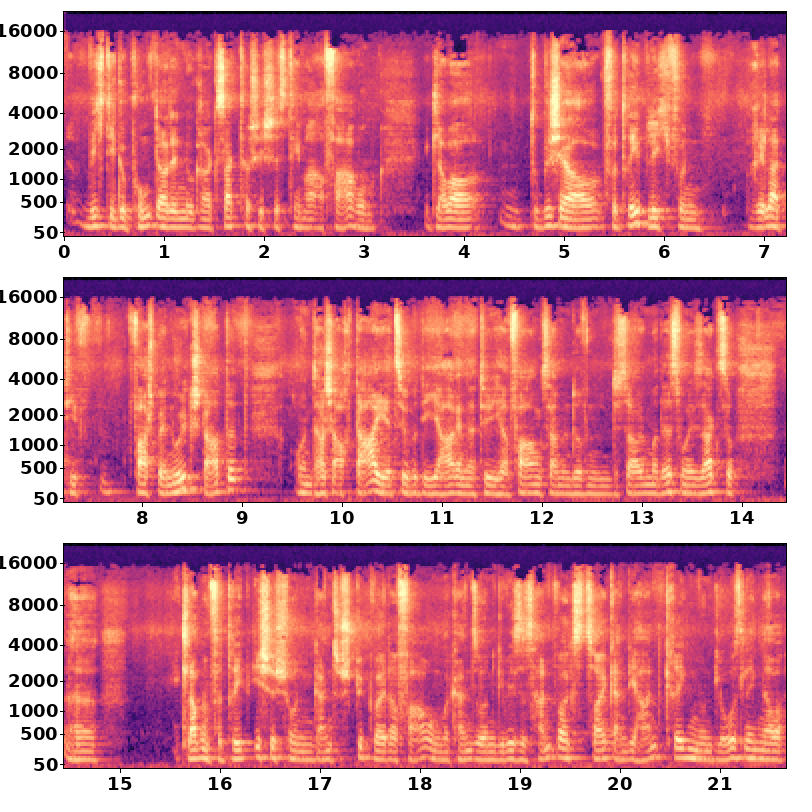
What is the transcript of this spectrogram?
wichtiger Punkt, den du gerade gesagt hast, ist das Thema Erfahrung ich glaube, du bist ja auch vertrieblich von relativ fast bei Null gestartet und hast auch da jetzt über die Jahre natürlich Erfahrung sammeln dürfen. Das ist auch immer das, wo ich sage, so, äh, ich glaube, im Vertrieb ist es schon ein ganzes Stück weit Erfahrung. Man kann so ein gewisses Handwerkszeug an die Hand kriegen und loslegen, aber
